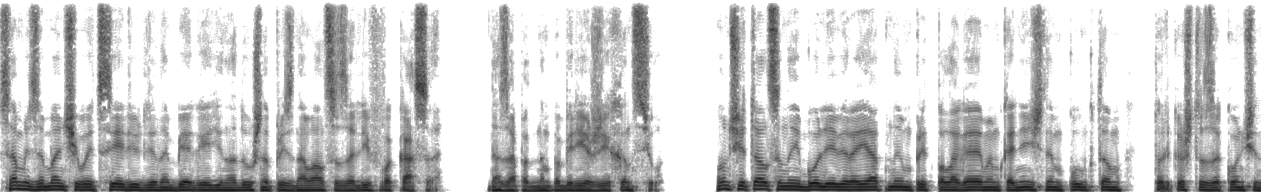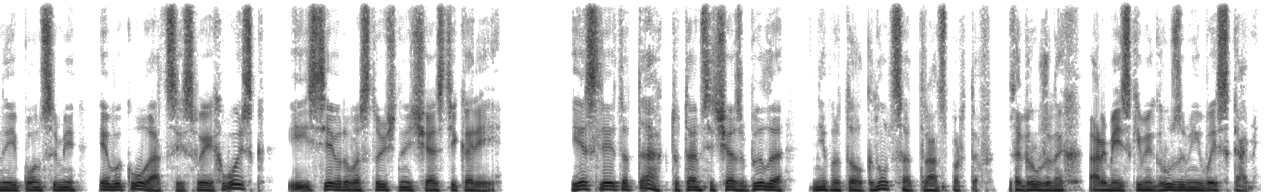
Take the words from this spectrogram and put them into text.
Самой заманчивой целью для набега единодушно признавался залив Вакаса на западном побережье Хансю. Он считался наиболее вероятным предполагаемым конечным пунктом только что законченной японцами эвакуации своих войск из северо-восточной части Кореи. Если это так, то там сейчас было не протолкнуться от транспортов, загруженных армейскими грузами и войсками.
